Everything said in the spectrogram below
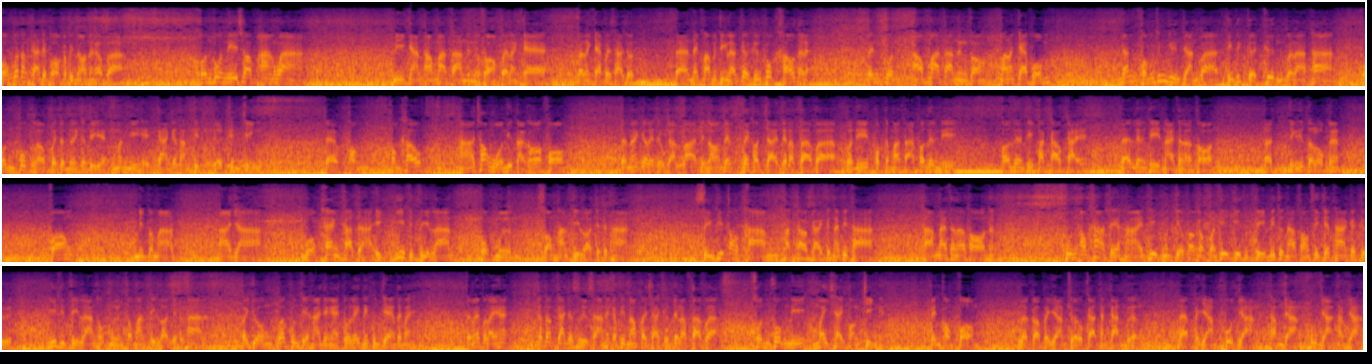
ผมก็ต้องการจะบอกกับพี่น้องนะครับว่า คนพวกนี้ชอบอ้างว่ามีการเอามาตราหนึ่งสองไปรังแกไปรังแกประชาชน แต่ในความเป็นจริงแล้วก็คือพวกเขานั่นแหละ เป็นคนเอามาตราหนึ่งสองมารังแกผมงั้นผมถึงยืนยันว่าสิ่งที่เกิดขึ้นเวลาถ้าคนพวกเราไปดำเนินคดี มันมีเหตุการณ์กระทำผิดเกิดขึ้นจริง แต่ของของเขาหาช่องโหว่ที่ต่างเขาก็ฟ้อง ดังนั้นก็เลยถือโอกาสล่าให้พี่น้องได้ได้เข้าใจได้รับทราบว่า วันนี้ผมจะมาศาลเพราะเรื่องนี้ เพราะเรื่องที่พักก้าวไกลและเรื่องที่นายธนาธรและสิ่งที่ตลกนะฟ้องหมิ่นประมาทอาญาบวกแพ่งค่าเสียหายอีก 24 ล้าน 62,475 สิ่งที่ต้องถามพักก้าวไกลคือนายพิธา ถามนายธนาธรนะ คุณเอาค่าเสียหายที่มันเกี่ยวข้องกับวันที่ 24 มิถุนา2475 ก็คือ 24ล้าน62,475นะไปโยงว่าคุณเสียหายยังไง ตัวเลขนี้คุณแจ้งได้ไหม แต่ไม่เป็นไรฮะ ก็ต้องการจะสื่อสารให้กับพี่น้องประชาชนได้รับทราบว่า คนพวกนี้ไม่ใช่ของจริง เป็นของปลอม แล้วก็พยายามฉวยโอกาสทางการเมือง และพยายามพูดอย่างทำอย่าง พูดอย่างทำอย่าง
